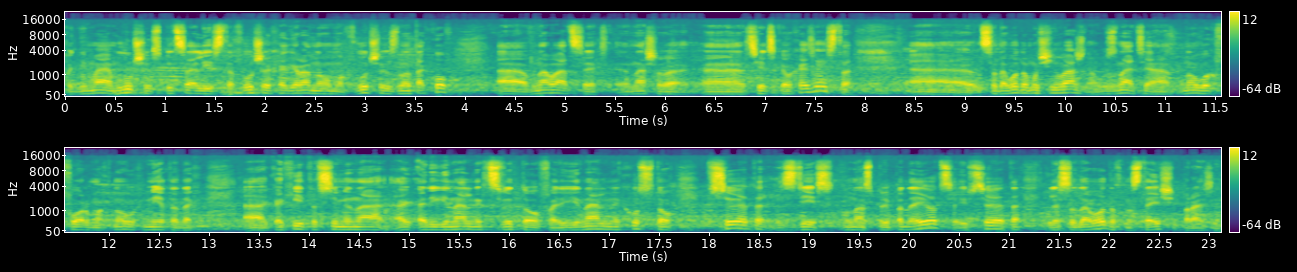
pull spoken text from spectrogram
поднимаем лучших специалистов, лучших агрономов, лучших знатоков э, в новациях нашего э, сельского хозяйства. Э, Садоводам очень важно узнать о новых формах, новых методах, какие-то семена оригинальных цветов, оригинальных кустов. Все это здесь у нас преподается, и все это для садоводов настоящий праздник.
